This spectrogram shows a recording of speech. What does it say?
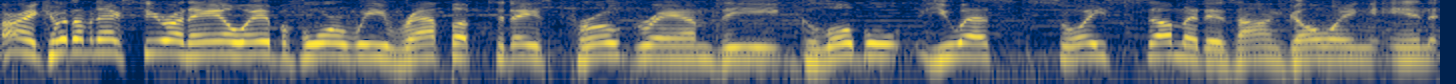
All right, coming up next here on AOA before we wrap up today's program, the Global U.S. Soy Summit is ongoing in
